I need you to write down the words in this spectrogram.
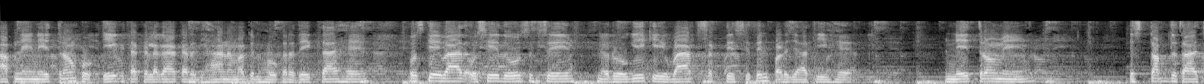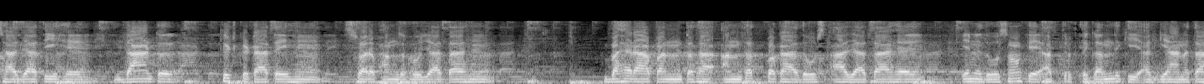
अपने नेत्रों को एक टक लगाकर ध्यान मग्न होकर देखता है। उसके बाद उसी दोष से रोगी की वाक शक्ति शिथिल पड़ जाती है। नेत्रों में स्तब्धता छा जाती है। दांत किटकिटाते हैं, स्वर भंग हो जाता है। बहरापन तथा अंधत्व का दोष आ जाता है। इन दोषों के अतिरिक्त गंध की अज्ञानता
